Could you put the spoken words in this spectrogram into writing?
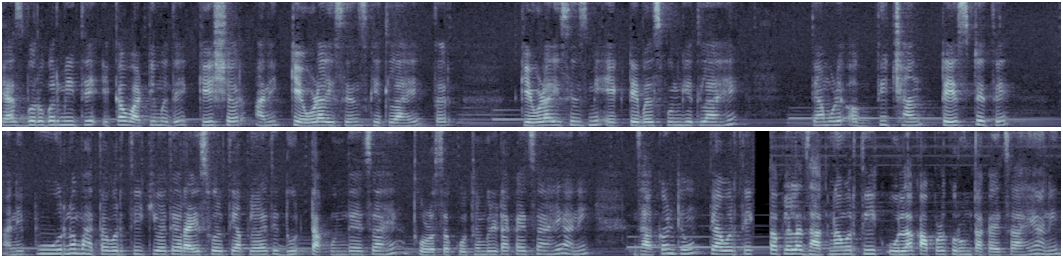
त्याचबरोबर मी इथे एका वाटीमध्ये केशर आणि केवडा इसेन्स घेतला आहे. तर केवडा इसेन्स मी एक टेबलस्पून घेतला आहे. त्यामुळे अगदी छान टेस्ट येते. आणि पूर्ण भातावरती किंवा त्या राईसवरती आपल्याला ते दूध टाकून द्यायचं आहे. थोडंसं कोथिंबीर टाकायचं आहे आणि झाकण ठेवून त्यावरती आपल्याला झाकणावरती एक ओला कापड करून टाकायचं आहे आणि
